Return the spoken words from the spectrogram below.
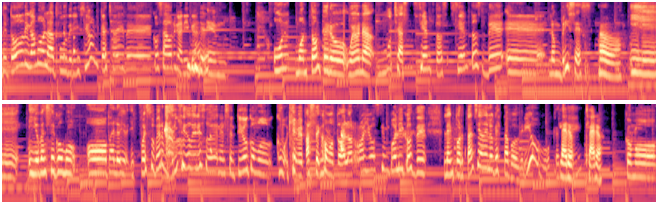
de todo, digamos, la pudrición, ¿cachai? De cosas orgánicas. em, un montón, pero, weona, muchas, cientos, cientos de eh, lombrices. Oh, Y, y yo pensé como, oh, palo, y fue súper brígido ver eso en el sentido como, como que me pasé como todos los rollos simbólicos de la importancia de lo que está podrido, po, ¿cachai? claro, claro. Como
